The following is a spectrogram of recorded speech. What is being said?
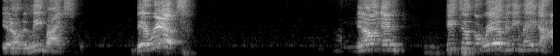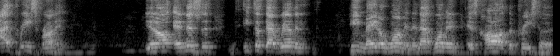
you know, the Levites, their ribs. You know, and he took a rib and he made a high priest from it. You know, and this is he took that rib and he made a woman, and that woman is called the priesthood.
